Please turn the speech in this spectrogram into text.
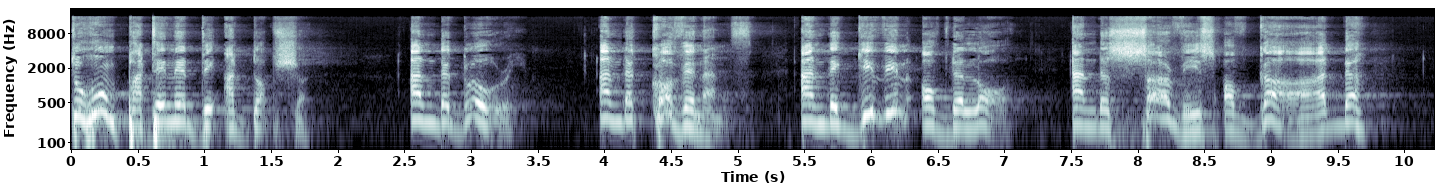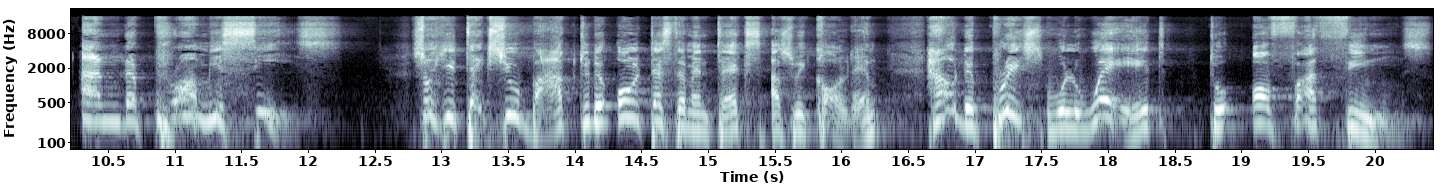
To whom pertained the adoption and the glory and the covenants and the giving of the law and the service of God and the promises. So he takes you back to the Old Testament text, as we call them, how the priests will wait to offer things.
